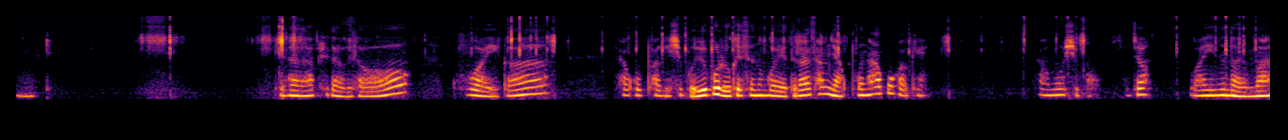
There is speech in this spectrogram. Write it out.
음, 이렇게. 계산을 합시다. 여기서 9y가 4 곱하기 15 일부러 이렇게 쓰는 거야 얘들아. 3 약분하고 가게. 3, 5, 15 그죠? y는 얼마?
